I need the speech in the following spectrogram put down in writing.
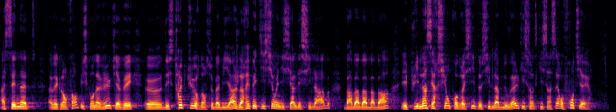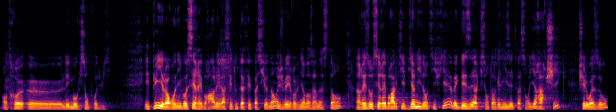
assez net avec l'enfant, puisqu'on a vu qu'il y avait euh, des structures dans ce babillage, la répétition initiale des syllabes, ba, ba, ba, ba, ba, et puis l'insertion progressive de syllabes nouvelles qui, qui s'insèrent aux frontières entre euh, les mots qui sont produits. Et puis, alors au niveau cérébral, et là c'est tout à fait passionnant, et je vais y revenir dans un instant, un réseau cérébral qui est bien identifié, avec des aires qui sont organisées de façon hiérarchique chez l'oiseau,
